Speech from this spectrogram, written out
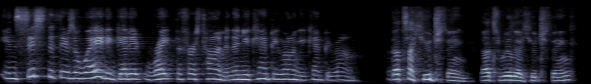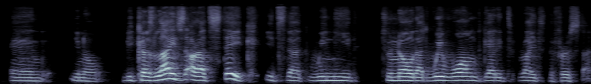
insist that there's a way to get it right the first time. And then you can't be wrong. You can't be wrong. That's a huge thing. That's really a huge thing. And, you know, because lives are at stake, it's that we need to know that we won't get it right the first time.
